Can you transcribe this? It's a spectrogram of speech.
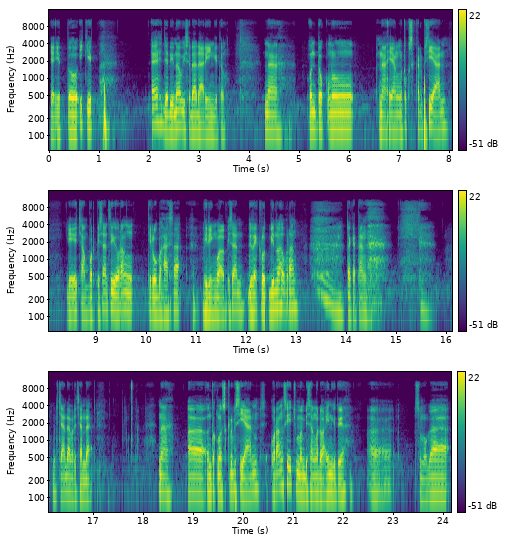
yaitu IKIP. Eh jadi nawi sudah daring gitu. Nah untuk nu nah yang untuk skripsian ya campur pisan sih orang tiru bahasa bilingual pisan direkrut bin lah orang. Tak ketang. Bercanda bercanda. Nah uh, untuk nu skripsian orang sih cuma bisa ngedoain gitu ya. Uh, semoga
